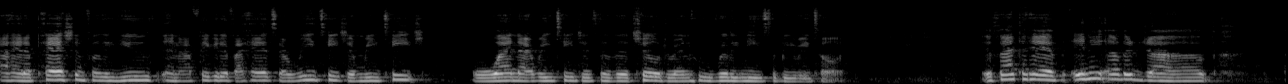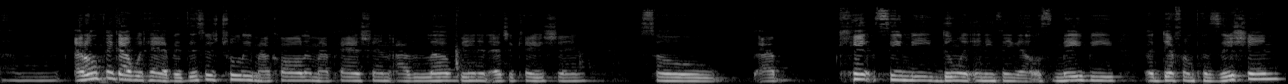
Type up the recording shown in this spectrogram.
I had a passion for the youth, and I figured if I had to reteach and reteach, why not reteach it to the children who really need to be retaught? If I could have any other job, um, I don't think I would have it. This is truly my calling, my passion. I love being in education. So I can't see me doing anything else. Maybe a different position,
